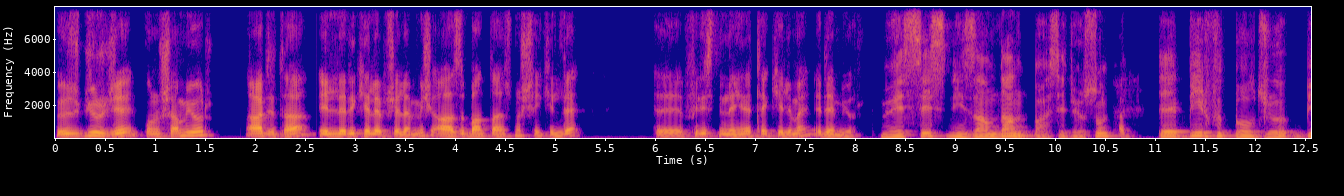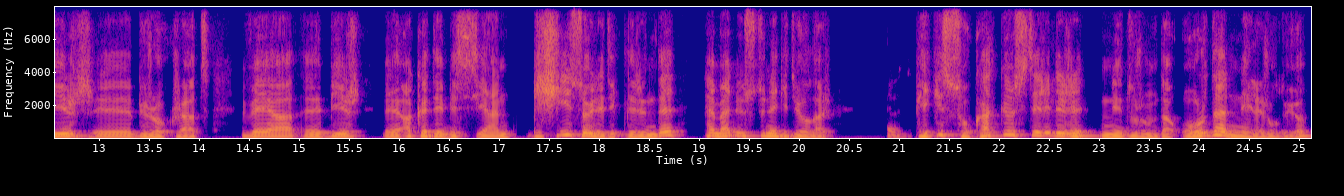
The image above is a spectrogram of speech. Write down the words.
özgürce konuşamıyor. Adeta elleri kelepçelenmiş, ağzı bantlanmış şekilde e, Filistin'le yine tek kelime edemiyor. Müesses nizamdan bahsediyorsun. Evet. E, bir futbolcu, bir e, bürokrat veya e, bir e, akademisyen bir şey söylediklerinde hemen üstüne gidiyorlar. Evet. Peki sokak gösterileri ne durumda? Orada neler oluyor?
